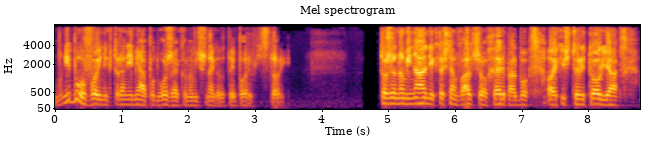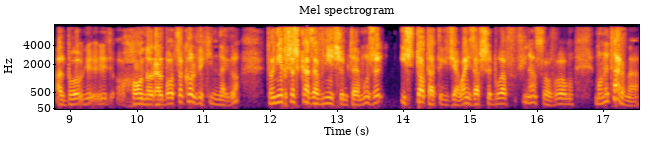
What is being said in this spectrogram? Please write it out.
Bo nie było wojny, która nie miała podłoża ekonomicznego do tej pory w historii. To, że nominalnie ktoś tam walczy o herb, albo o jakieś terytoria, albo o honor, albo o cokolwiek innego, to nie przeszkadza w niczym temu, że istota tych działań zawsze była finansowo-monetarna.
